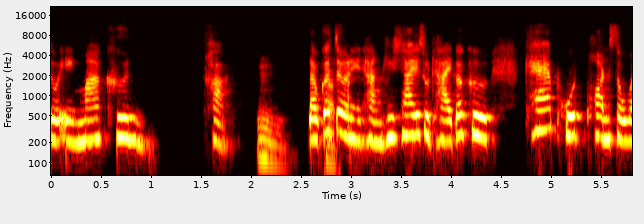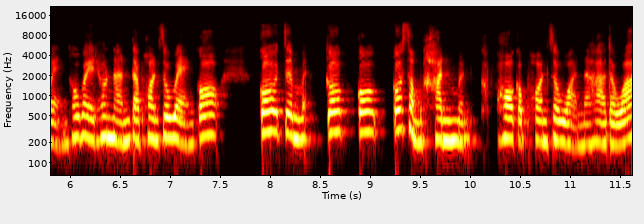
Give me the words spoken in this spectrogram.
ตัวเองมากขึ้นค่ะ อืม แล้วก็เจอในทางที่ใช่สุดท้ายก็คือ แค่พุทธพรแสวงเข้าไปเท่านั้น แต่พรแสวงก็ก็จะก็ก็ก็สำคัญเหมือนพอกับพรสวรรค์นะคะ แต่ว่า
